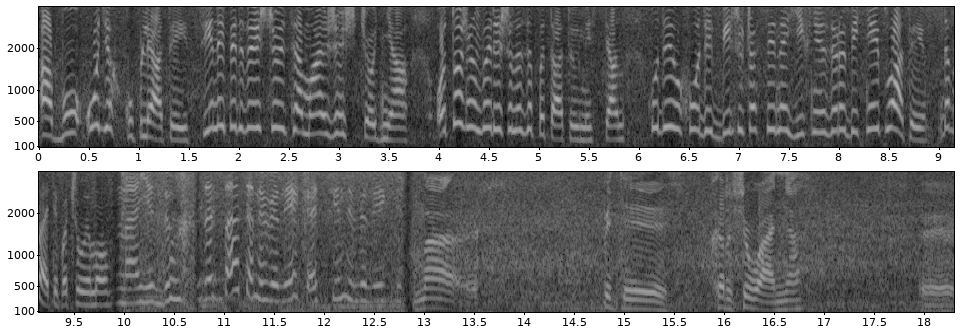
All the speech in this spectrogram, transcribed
або одяг купляти. Ціни підвищуються майже щодня. Отож ми вирішили запитати у містян, куди уходить більша частина їхньої заробітної плати. Давайте почуємо. на їду. Зарплата невелика, ціни великі. на під е, харчування, е,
